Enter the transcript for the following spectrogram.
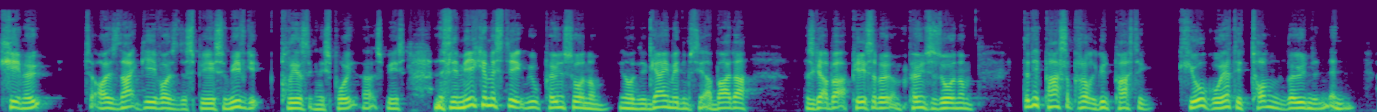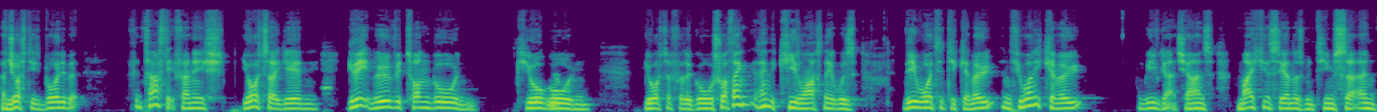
came out to us. That gave us the space, and we've got players that can exploit that space. And if they make a mistake, we'll pounce on them. You know, the guy made a mistake. Abada has got a bit of pace about him, pounces on them. Did he pass a particularly good pass to Kyogo? He had to turn round and, and adjust his body, but fantastic finish. Jota again, great move with Turnbull and Kyogo yeah. and Jota for the goal. So I think I think the key last night was they wanted to come out, and if you want to come out, we've got a chance. My concern is when teams sit in,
